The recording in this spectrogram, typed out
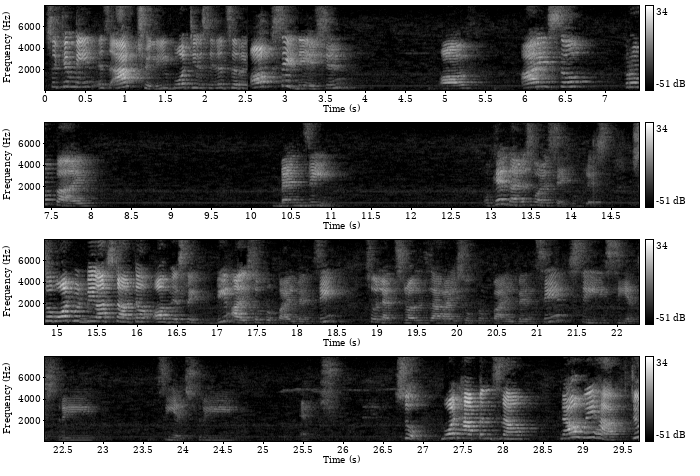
So cumene is actually what you see, it's an oxidation of isopropyl benzene. Okay, that is what is taking place. So what would be our starter? Obviously it would be isopropyl benzene. So let's draw this our isopropyl benzene CCH3 CH3H. So what happens now? Now we have to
